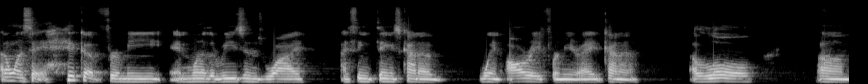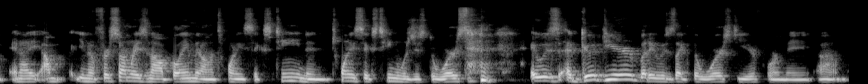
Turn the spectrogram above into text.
I don't want to say hiccup for me, and one of the reasons why I think things kind of went awry for me, right? Kind of a lull um, and I, I'm, you know, for some reason I'll blame it on 2016. And 2016 was just the worst. it was a good year, but it was like the worst year for me. Um,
